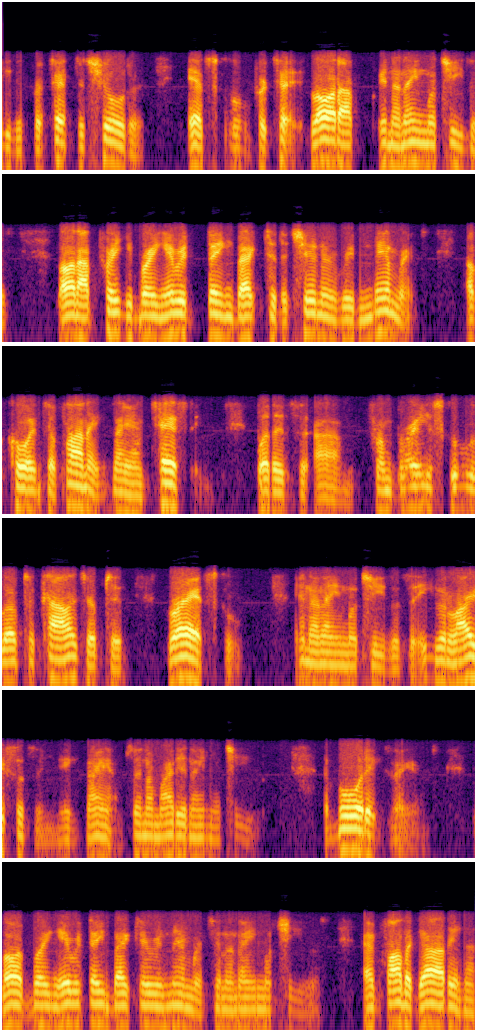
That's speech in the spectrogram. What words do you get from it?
Jesus, protect the children at school. Protect, Lord, I, in the name of Jesus, Lord, I pray you bring everything back to the children's remembrance according to final exam testing, whether it's um, from grade school up to college, up to grad school in the name of Jesus, even licensing exams in the mighty name of Jesus, the board exams. Lord, bring everything back to remembrance in the name of Jesus. And Father God, in the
